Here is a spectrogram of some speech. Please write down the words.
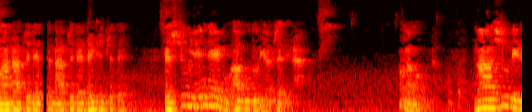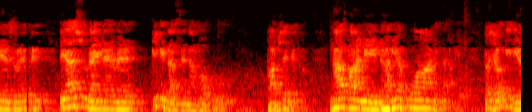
မာနဖြစ်တယ်တဏှာဖြစ်တယ်ဒိဋ္ဌိဖြစ်တယ်ကဲရှုရင်းနဲ့ကိုအာဟုသူတွေကဖြစ်နေတာဟုတ်လားမဟုတ်ဘူးလားငါရှုနေတယ်ဆိုတဲ့တရားရှုတိုင်းလည်းပဲကိလေသာစင်တာမဟုတ်ဘူးဘာဖြစ်နေလို့ငါပါနေဒါတွေကပွားနေတာပဲတော့ယောဂီတွေက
